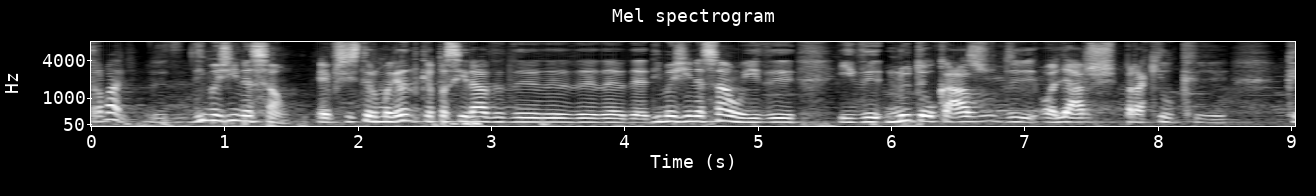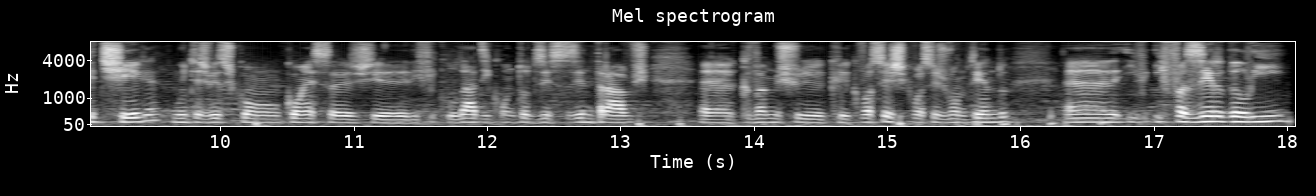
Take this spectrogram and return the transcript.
trabalho de imaginação. É preciso ter uma grande capacidade de, de, de, de imaginação e de, e de, no teu caso, de olhares para aquilo que, que te chega, muitas vezes com, com essas uh, dificuldades e com todos esses entraves uh, que, vamos, que, que, vocês, que vocês vão tendo uh, e, e, fazer dali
